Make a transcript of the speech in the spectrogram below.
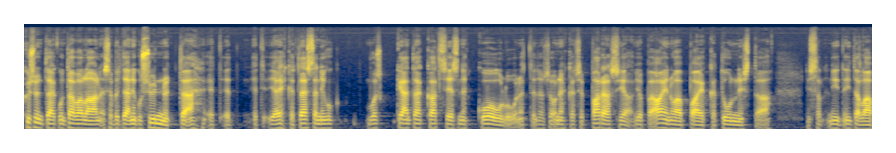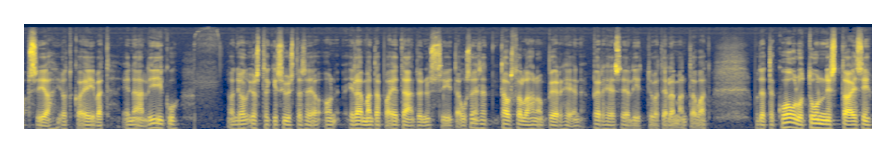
Kysyntää, kun tavallaan se pitää niin kuin synnyttää. Et, et, et, ja ehkä tässä niin voisi kääntää katseen sinne kouluun, että se on ehkä se paras ja jopa ainoa paikka tunnistaa niitä, niitä lapsia, jotka eivät enää liiku. On jostakin syystä se on elämäntapa etääntynyt siitä. Usein se taustallahan on perheen, perheeseen liittyvät elämäntavat. Mutta että koulu tunnistaisi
